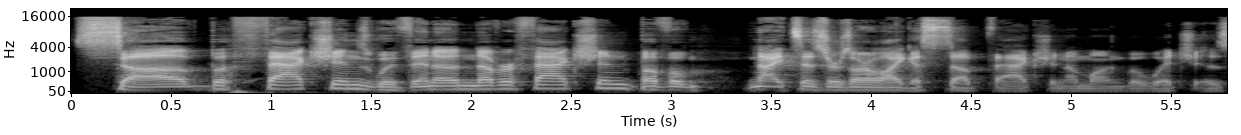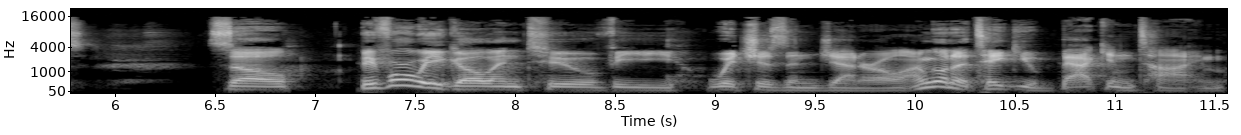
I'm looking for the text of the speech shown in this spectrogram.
sub factions within another faction, but the Night Sisters are like a sub faction among the witches. So before we go into the witches in general, I'm going to take you back in time.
